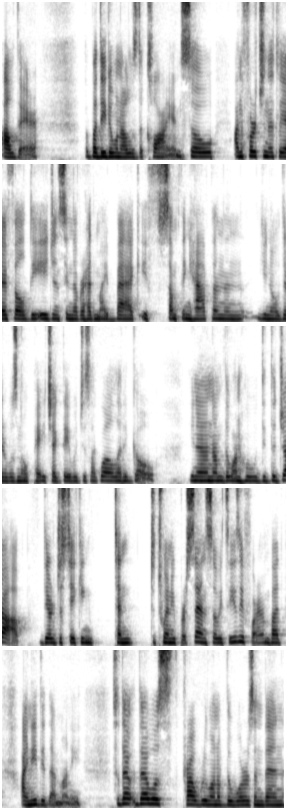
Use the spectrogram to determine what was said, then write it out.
out there, but they don't want to lose the client. So unfortunately, I felt the agency never had my back. If something happened and you know there was no paycheck, they would just like, well, let it go, you know. And I'm the one who did the job they're just taking 10 to 20%. So it's easy for them, but I needed that money. So that, that was probably one of the worst. And then,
